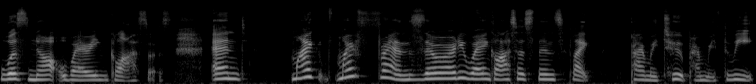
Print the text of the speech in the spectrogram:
was not wearing glasses. And my my friends, they were already wearing glasses since like primary two, primary three.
